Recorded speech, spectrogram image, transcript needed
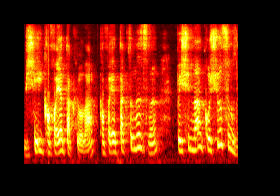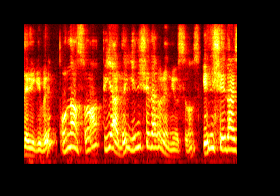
Bir şeyi kafaya takıyorlar. Kafaya taktınız mı peşinden koşuyorsunuz deli gibi. Ondan sonra bir yerde yeni şeyler öğreniyorsunuz. Yeni şeyler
